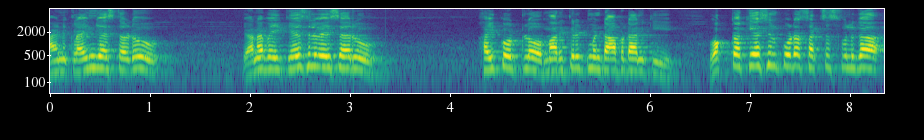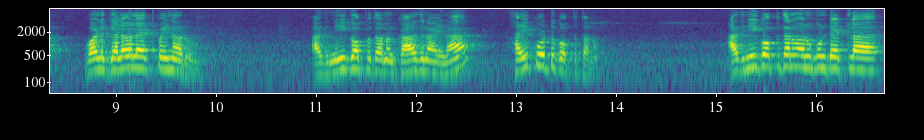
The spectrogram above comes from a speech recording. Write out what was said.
ఆయన క్లెయిమ్ చేస్తాడు ఎనభై కేసులు వేశారు. హైకోర్టులో మా రిక్రూట్మెంట్ ఆపడానికి ఒక్క కేసును కూడా సక్సెస్ఫుల్గా వాళ్ళు గెలవలేకపోయినారు. అది నీ గొప్పతనం కాదు నాయన హైకోర్టు గొప్పతనం. అది నీ గొప్పతనం అనుకుంటే ఎట్లా?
